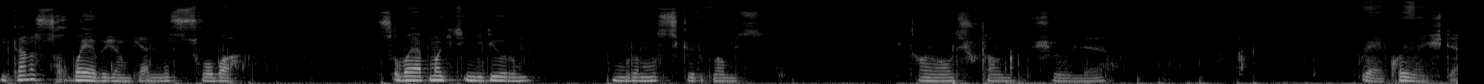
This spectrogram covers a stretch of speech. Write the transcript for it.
Bir tane soba yapacağım kendime. Soba. Soba yapmak için gidiyorum. Buradan nasıl çıkıyorduk lan biz? Bir tane al şuradan şöyle. Buraya koyma işte.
